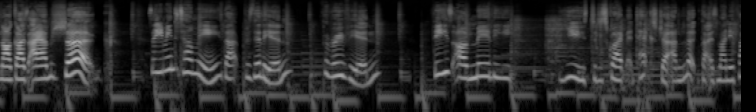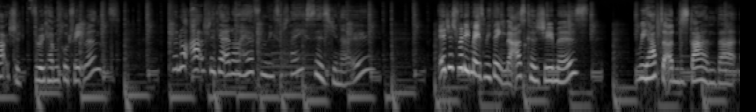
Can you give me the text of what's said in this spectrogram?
Nah, guys, I am shook. So you mean to tell me that Brazilian, Peruvian, these are merely used to describe a texture and look that is manufactured through chemical treatments? We're not actually getting our hair from these places, you know? It just really makes me think that as consumers, we have to understand that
